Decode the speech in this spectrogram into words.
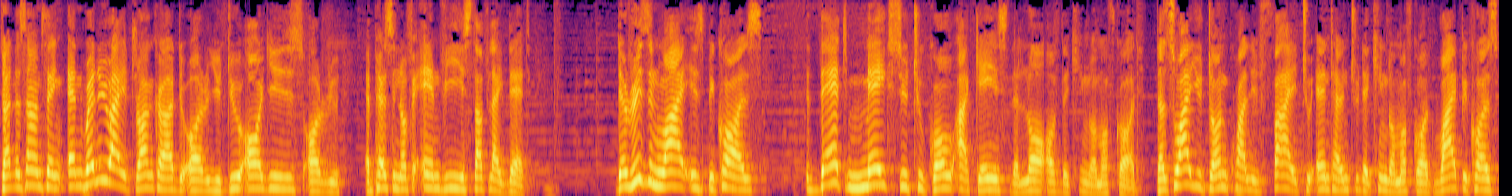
Do you understand what I'm saying? And when you are a drunkard or you do orgies or you, a person of envy, stuff like that, the reason why is because that makes you to go against the law of the kingdom of God. That's why you don't qualify to enter into the kingdom of God. Why? Because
